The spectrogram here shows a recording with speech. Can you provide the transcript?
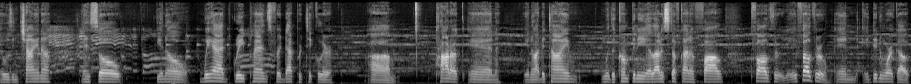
it was in China, and so you know we had great plans for that particular um, product, and you know at the time with the company, a lot of stuff kind of fall fall through. It fell through, and it didn't work out.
